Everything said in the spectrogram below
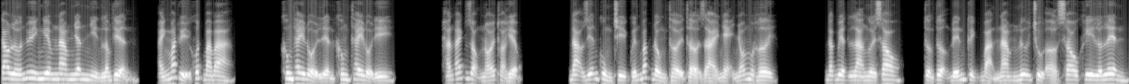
cao lớn uy nghiêm nam nhân nhìn Lâm Thiển, ánh mắt ủy khuất ba ba. Không thay đổi liền không thay đổi đi. Hắn ách giọng nói thỏa hiệp. Đạo diễn cùng trì quyến bắc đồng thời thở dài nhẹ nhõm một hơi. Đặc biệt là người sau, tưởng tượng đến kịch bản nam nữ chủ ở sau khi lớn lên,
